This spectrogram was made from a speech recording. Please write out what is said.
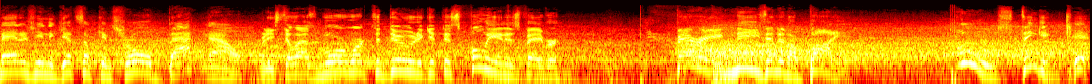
managing to get some control back now. But he still has more work to do to get this fully in his favor. Burying knees into the body. Ooh, stinging kick.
